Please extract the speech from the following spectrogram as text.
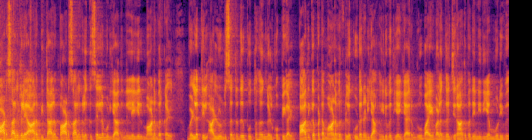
பாடசாலைகளை ஆரம்பித்தாலும் பாடசாலைகளுக்கு செல்ல முடியாத நிலையில் மாணவர்கள் வெள்ளத்தில் அள்ளுண்டு சென்றது புத்தகங்கள் கொப்பிகள். பாதிக்கப்பட்ட மாணவர்களுக்கு உடனடியாக இருபத்தி ஐயாயிரம் ரூபாய் வழங்க ஜனாதிபதி நிதியம் முடிவு.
